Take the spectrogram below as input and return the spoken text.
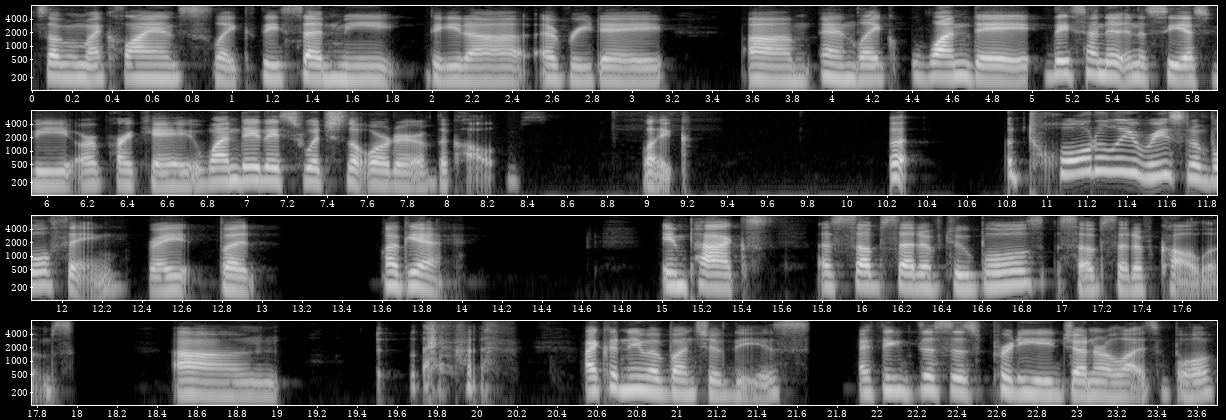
some of my clients like they send me data every day um, and like one day they send it in a CSV or Parquet. One day they switch the order of the columns. Like a, a totally reasonable thing, right? But again, impacts a subset of tuples, subset of columns. Um, I could name a bunch of these. I think this is pretty generalizable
